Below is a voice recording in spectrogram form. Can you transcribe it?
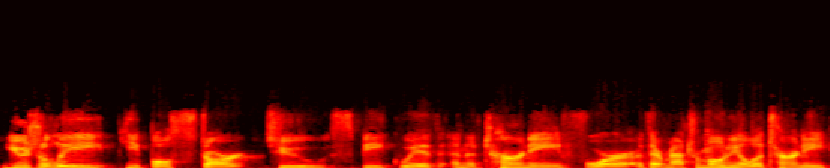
usually people start to speak with an attorney for their matrimonial attorney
